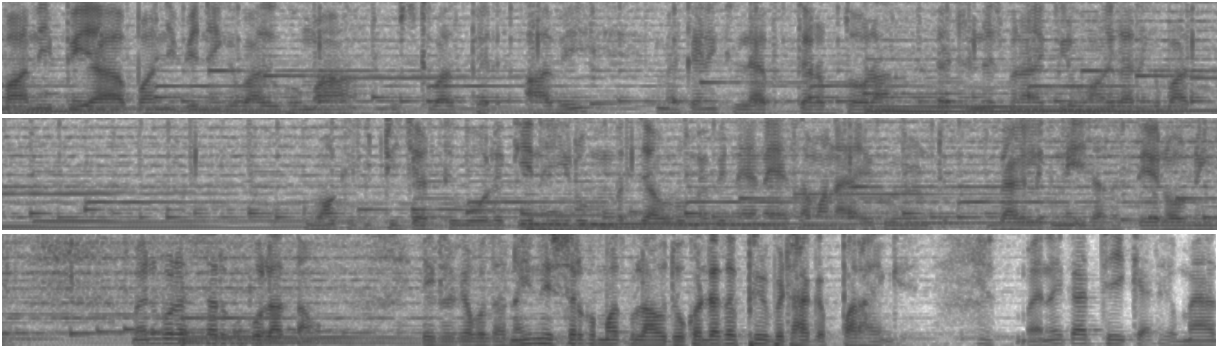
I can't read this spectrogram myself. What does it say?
पानी पिया, पानी पीने के बाद घुमा, उसके बाद फिर अभी मैकेनिक्स लैब की तरफ़ दौड़ा अटेंडेंस बनाने के लिए वहाँ जाने के बाद। वहाँ के टीचर थे, वो कि नहीं रूम में मत जाओ रूम में भी नया नया सामान आया एक बैग लेके नहीं जा सकते अलाउ नहीं है। मैंने बोला, सर को बुलाता हूँ। एक लड़का बोलता, नहीं नहीं, सर को मत बुलाओ, दो घंटे तक फिर बैठा के पढ़ाएँगे। मैंने कहा, ठीक है, मैं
